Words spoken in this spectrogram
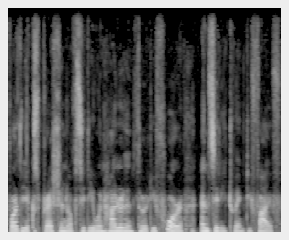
for the expression of CD134 and CD25.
